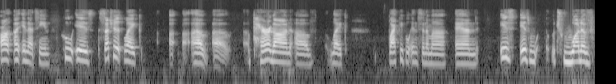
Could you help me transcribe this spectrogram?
uh, uh, in that scene who is such a like a, a, a, paragon of like black people in cinema and is is one of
